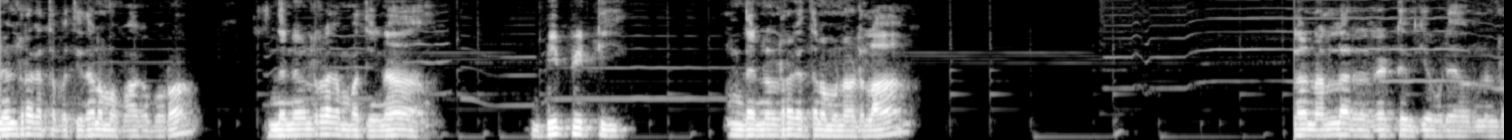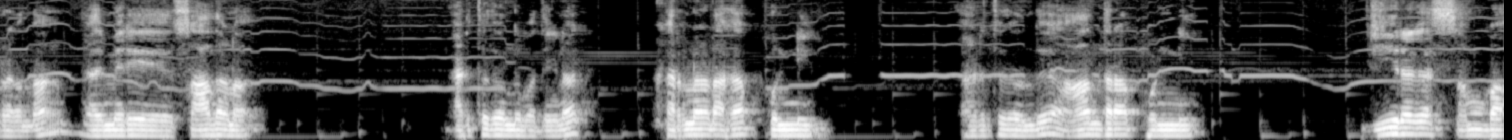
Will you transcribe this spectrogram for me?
நெல் ரகத்தை பற்றி தான் நம்ம பார்க்க போகிறோம் இந்த நெல் ரகம் பார்த்திங்கன்னா பிபிடி இந்த நெல் ரகத்தை நம்ம நடலாம். நல்ல ரேட்டு விற்கக்கூடிய ஒரு நெல் ரகம் தான் அதுமாரி சாதனா. அடுத்தது வந்து பார்த்திங்கன்னா கர்நாடகா பொன்னி. அடுத்தது வந்து ஆந்திரா பொன்னி. ஜீரக சம்பா.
